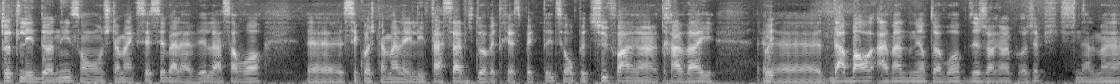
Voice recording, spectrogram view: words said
toutes les données sont justement accessibles à la ville, à savoir euh, c'est quoi justement les, les façades qui doivent être respectées? Tu sais, on peut-tu faire un travail euh, d'abord avant de venir te voir et dire j'aurai un projet, puis finalement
